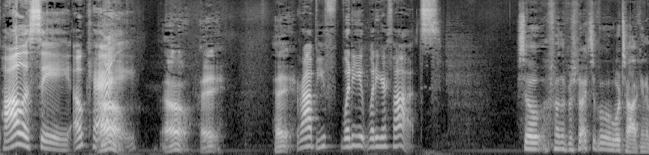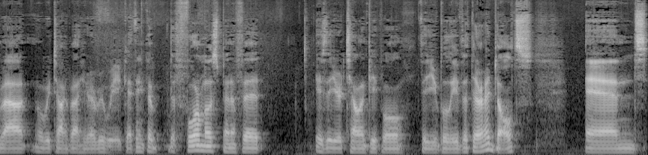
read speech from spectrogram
policy. Okay. Oh, oh hey, hey, Rob, you what do you what are your thoughts? So, from the perspective of what we're talking about, what we talk about here every week, I think the the foremost benefit is that you're telling people that you believe that they're adults and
